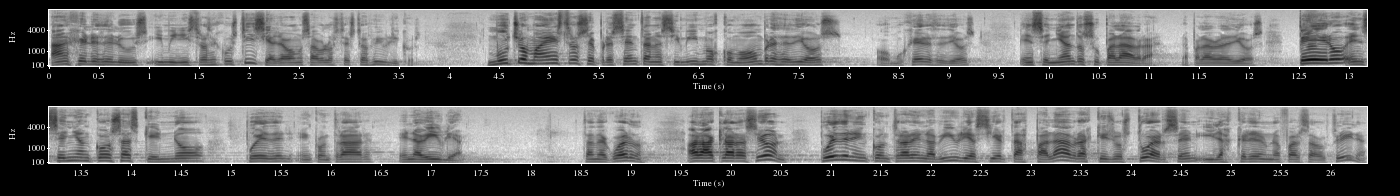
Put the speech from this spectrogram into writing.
ángeles de luz y ministros de justicia. Ya vamos a ver los textos bíblicos. Muchos maestros se presentan a sí mismos como hombres de Dios o mujeres de Dios, enseñando su palabra, la palabra de Dios, pero enseñan cosas que no pueden encontrar en la Biblia. ¿Están de acuerdo? Ahora, aclaración, pueden encontrar en la Biblia ciertas palabras que ellos tuercen y las creen una falsa doctrina,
